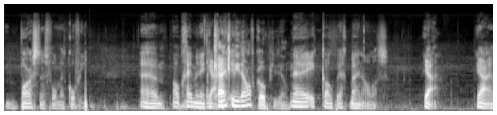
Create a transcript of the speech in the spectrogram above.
barstens vol met koffie. Ehm, maar op een gegeven moment... denk ja, krijg je die dan of koop je die dan? Nee, ik koop echt bijna alles. Ja. Ja, eh,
